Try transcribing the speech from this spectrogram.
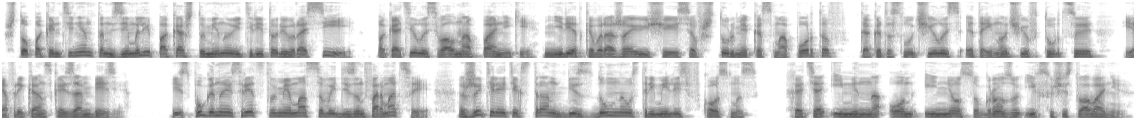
что по континентам Земли пока что минуя территорию России, покатилась волна паники, нередко выражающаяся в штурме космопортов, как это случилось этой ночью в Турции и африканской Замбезе. Испуганные средствами массовой дезинформации, жители этих стран бездумно устремились в космос, хотя именно он и нес угрозу их существованию.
